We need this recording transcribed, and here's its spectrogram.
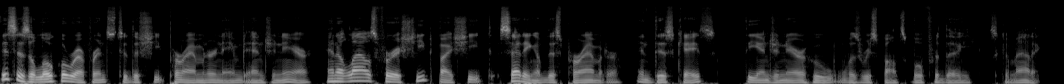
This is a local reference to the sheet parameter named engineer and allows for a sheet-by-sheet -sheet setting of this parameter, in this case, the engineer who was responsible for the schematic.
